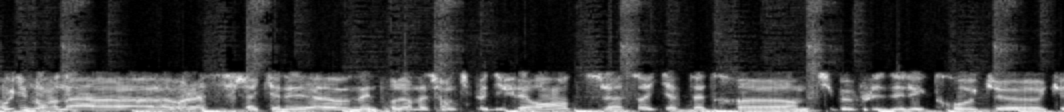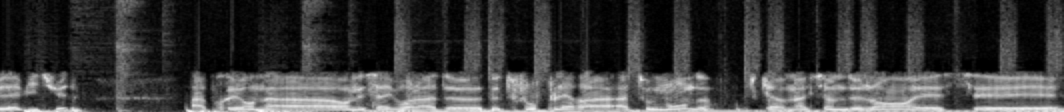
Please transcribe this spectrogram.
Oui, bon, on a voilà, chaque année euh, on a une programmation un petit peu différente. Là, c'est vrai qu'il y a peut-être euh, un petit peu plus d'électro que, que d'habitude. Après, on a, on essaye voilà de, toujours plaire à, tout le monde, en tout cas au maximum de gens. Et c'est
